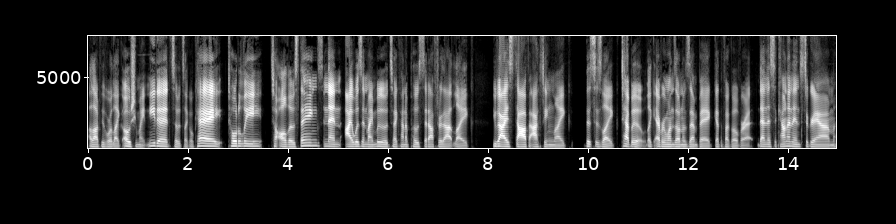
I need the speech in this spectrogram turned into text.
A lot of people were like, oh, she might need it. So it's like, okay, totally to all those things. And then I was in my mood. So I kind of posted after that, like, you guys stop acting like this is like taboo. Like everyone's on Ozempic. Get the fuck over it. Then this account on Instagram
